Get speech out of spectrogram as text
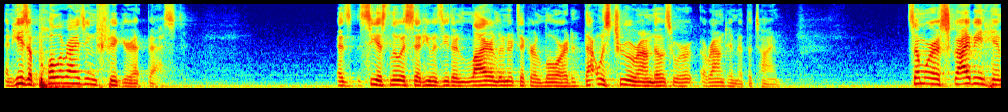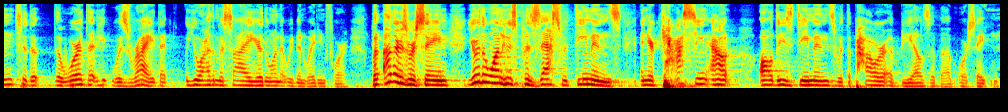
And he's a polarizing figure at best. As C.S. Lewis said, he was either liar, lunatic, or Lord. That was true around those who were around him at the time. Some were ascribing him to the, the word that he was right, that you are the Messiah, you're the one that we've been waiting for. But others were saying, you're the one who's possessed with demons, and you're casting out all these demons with the power of Beelzebub or Satan.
